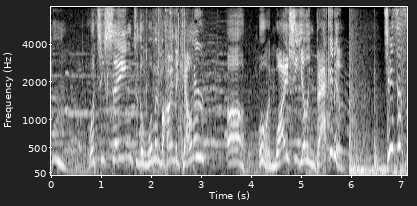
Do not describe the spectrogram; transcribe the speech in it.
Hmm, what's he saying to the woman behind the counter? Uh, oh, and why is she yelling back at him? Jesus,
